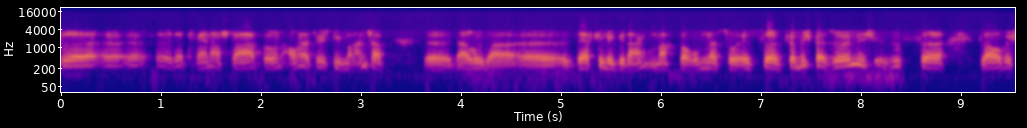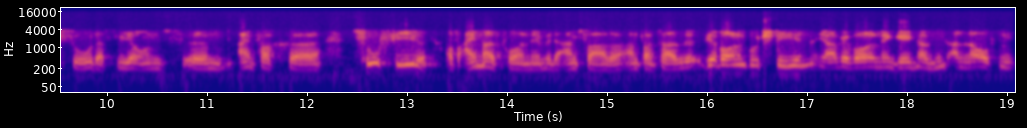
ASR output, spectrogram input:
äh, äh, der Trainerstab und auch natürlich die Mannschaft, äh, darüber äh, sehr viele Gedanken macht, warum das so ist. Äh, für mich persönlich ist es, äh, glaube ich, so, dass wir uns ähm, einfach zu viel auf einmal vornehmen in der Angstphase, Anfangsphase. Wir wollen gut stehen, ja, wir wollen den Gegner gut anlaufen,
